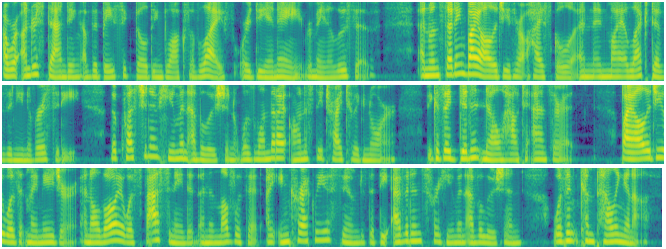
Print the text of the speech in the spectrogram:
our understanding of the basic building blocks of life, or DNA, remain elusive. And when studying biology throughout high school and in my electives in university, the question of human evolution was one that I honestly tried to ignore because I didn't know how to answer it. Biology wasn't my major, and although I was fascinated and in love with it, I incorrectly assumed that the evidence for human evolution wasn't compelling enough,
